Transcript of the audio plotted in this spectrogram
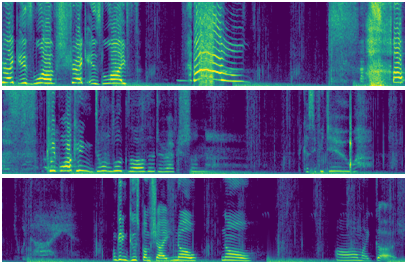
Shrek is love! Shrek is life! Ah! Keep walking! Don't look the other direction. Because if you do, you would die. I'm getting goosebumps shy. No. No. Oh my gosh.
